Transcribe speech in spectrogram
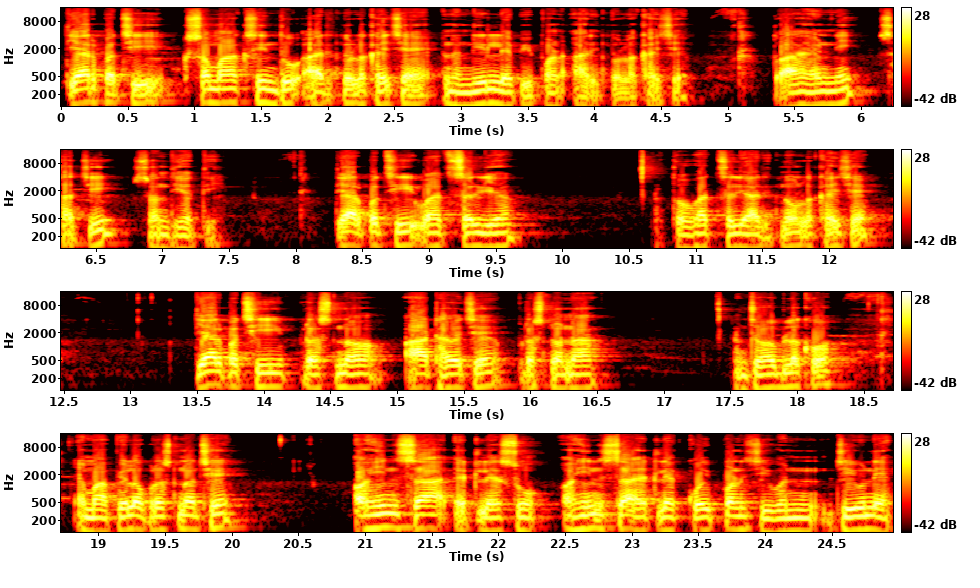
ત્યાર પછી ક્ષમાક સિંધુ આ રીતનું લખાય છે અને નિર્લેપી પણ આ રીતનું લખાય છે. તો આ એમની સાચી સંધિ હતી. ત્યાર પછી વાત્સલ્ય. તો વાત્સલ્ય આ રીતનું લખાય છે. ત્યાર પછી પ્રશ્ન આઠ આવે છે. પ્રશ્નોના જવાબ લખો. એમાં પહેલો પ્રશ્ન છે અહિંસા એટલે શું? અહિંસા એટલે કોઈ પણ જીવન, જીવને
